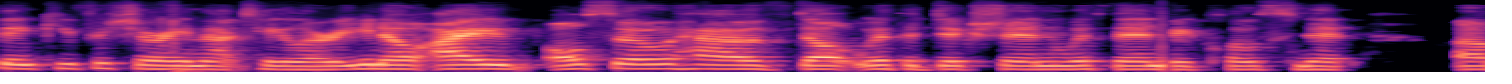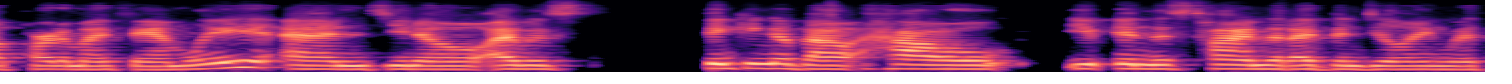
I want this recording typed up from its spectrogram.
Thank you for sharing that, Taylor. You know, I also have dealt with addiction within a close knit uh, part of my family. And, you know, I was thinking about how, in this time that I've been dealing with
